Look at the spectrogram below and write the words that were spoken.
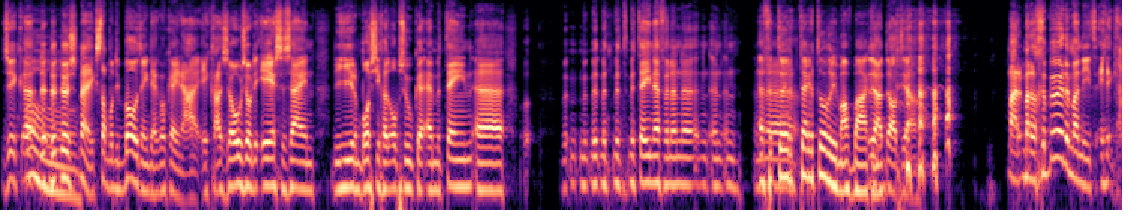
Dus ik, eh, Oh. dus nee, ik stap op die boot en ik denk, oké, nou, ik ga sowieso de eerste zijn die hier een bosje gaat opzoeken en meteen, eh, met, met, met, met- meteen even een, eh, een, een, een, Even ter- territorium afbaken. ja, dat ja. maar, maar dat gebeurde maar niet. Ik denk, ja,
